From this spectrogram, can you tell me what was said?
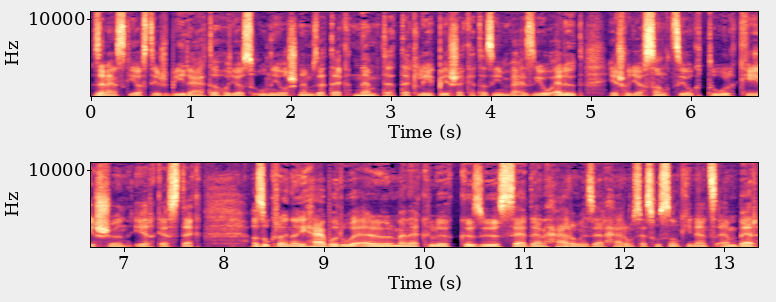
Zelenszky azt is bírálta, hogy az uniós nemzetek nem tettek lépéseket az invázió előtt, és hogy a szankciók túl későn érkeztek. Az ukrajnai háború elől menekülők közül szerdán 3329 ember,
